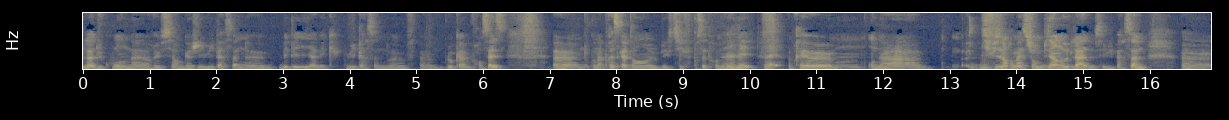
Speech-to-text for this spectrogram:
là, du coup, on a réussi à engager 8 personnes BPI avec 8 personnes locales ou françaises. Euh, donc on a presque atteint l'objectif pour cette première Mhm. année. Ouais. Après, euh, on a diffusé l'information bien au-delà de ces 8 personnes. Euh,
